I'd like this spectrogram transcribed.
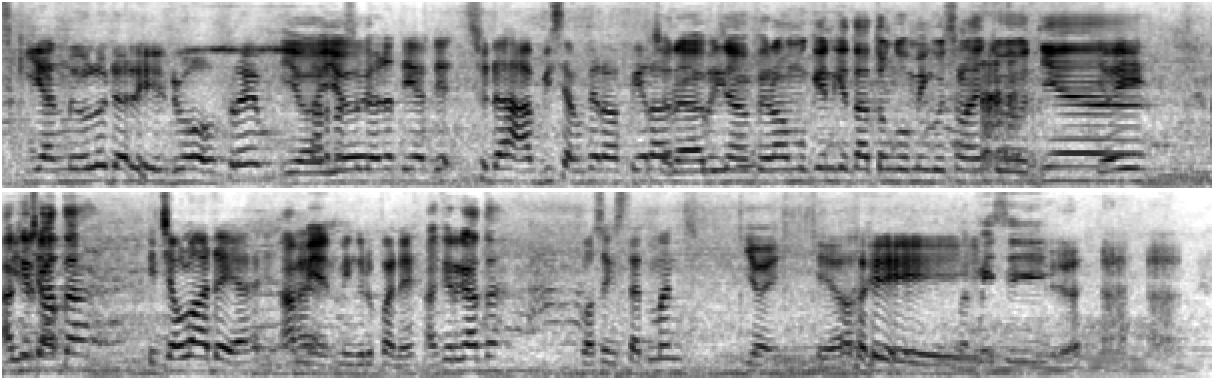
Sekian dulu dari dua frame. Yo, Karena yo. sudah ada tiada- sudah habis yang viral-viral sudah habis ini. yang viral mungkin kita tunggu minggu selanjutnya. Yoi. akhir Insya- kata. Insya Allah ada ya Amin. eh, Minggu depan ya. Akhir kata. Closing statement. Yoi. Yoi. Permisi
